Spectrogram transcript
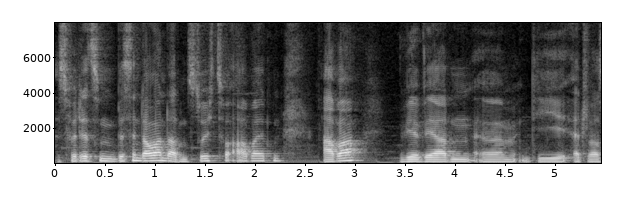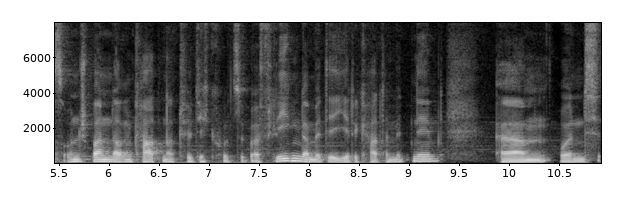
es wird jetzt ein bisschen dauern, da uns durchzuarbeiten. Aber wir werden ähm, die etwas unspannenderen Karten natürlich kurz überfliegen, damit ihr jede Karte mitnehmt. Ähm, und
